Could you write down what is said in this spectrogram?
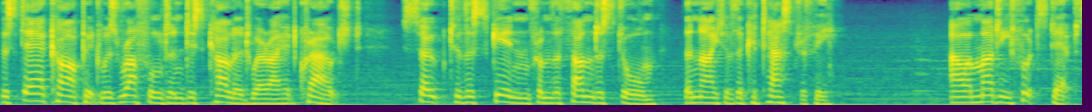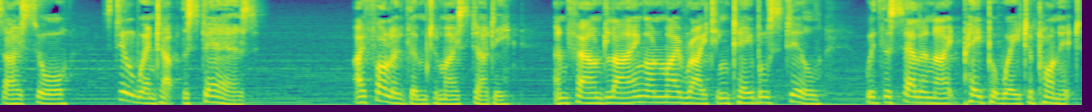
The stair carpet was ruffled and discoloured where I had crouched, soaked to the skin from the thunderstorm the night of the catastrophe. Our muddy footsteps, I saw, still went up the stairs. I followed them to my study and found lying on my writing table still, with the selenite paperweight upon it,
